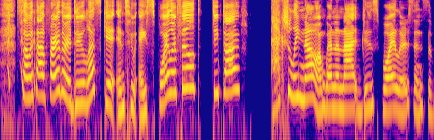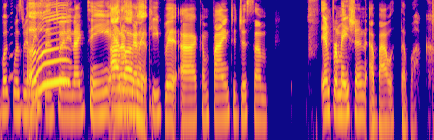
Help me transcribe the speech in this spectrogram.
so without further ado, let's get into a spoiler filled deep dive. Actually, no, I'm gonna not do spoilers since the book was released in 2019, I and I'm gonna it. keep it uh, confined to just some information about the book.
